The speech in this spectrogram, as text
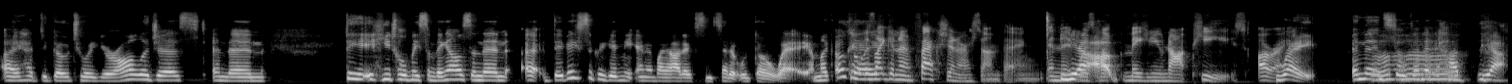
I had to go to a urologist, and then they, he told me something else, and then uh, they basically gave me antibiotics and said it would go away. I'm like, okay, so it was like an infection or something, and it yeah. was making you not pee. All right, right. And then, so then it had, yeah.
